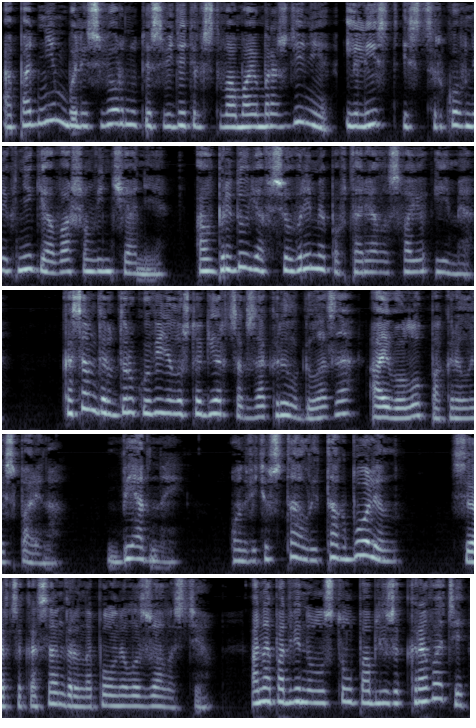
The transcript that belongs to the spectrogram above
а под ним были свернуты свидетельства о моем рождении и лист из церковной книги о вашем венчании. А в бреду я все время повторяла свое имя. Кассандра вдруг увидела, что герцог закрыл глаза, а его лоб покрыла испарина. «Бедный! Он ведь устал и так болен!» Сердце Кассандры наполнилось жалостью. Она подвинула стул поближе к кровати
